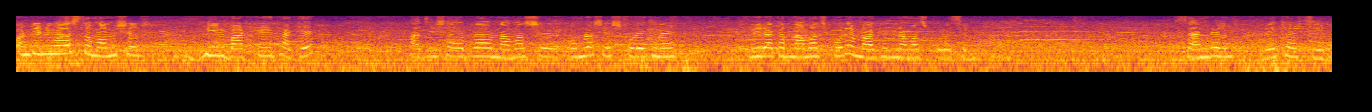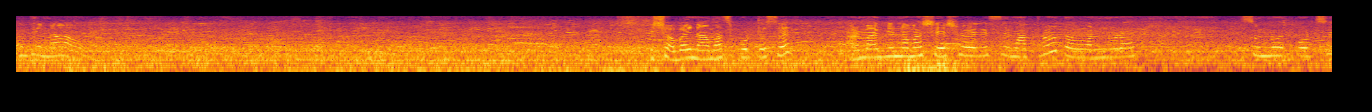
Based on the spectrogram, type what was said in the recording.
কন্টিনিউয়াস তো মানুষের ভিড় বাড়তেই থাকে। হাজি সাহেবরা নামাজ ওমরা শেষ করে এখানে দুই রাকাত নামাজ পড়ে মাগরিব নামাজ পড়েছেন। স্যান্ডেল রেখে আসছি কিন্তু নাও। সবাই নামাজ পড়তেছে, আর মাগরিব নামাজ শেষ হয়ে গেছে মাত্র, তো অন্যরা সুন্নত পড়ছে।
